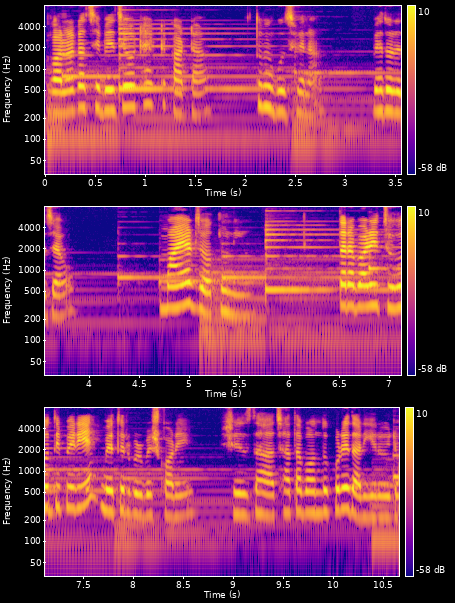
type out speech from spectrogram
গলার কাছে বেজে ওঠা একটা কাটা। তুমি বুঝবে না। ভেতরে যাও। মায়ের যত্ন নিও। তারা বাড়ির চৌহদ্দি পেরিয়ে ভেতরে প্রবেশ করে। শেষদাহা ছাতা বন্ধ করে দাঁড়িয়ে রইল।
